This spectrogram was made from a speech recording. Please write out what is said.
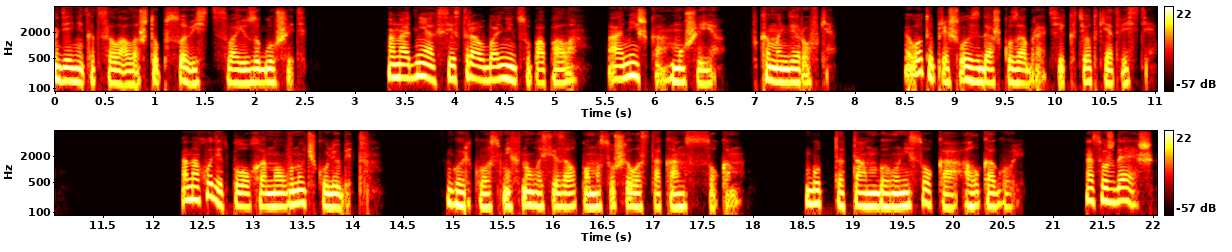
Денег отсылала, чтоб совесть свою заглушить. А на днях сестра в больницу попала, а Мишка, муж ее, в командировке. Вот и пришлось Дашку забрать и к тетке отвезти. Она ходит плохо, но внучку любит. Горько усмехнулась и залпом осушила стакан с соком. Будто там был не сок, а алкоголь. Осуждаешь?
